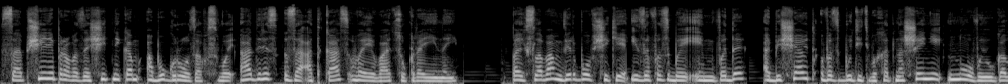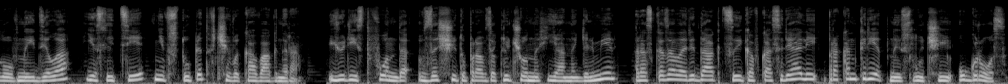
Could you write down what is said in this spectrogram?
сообщили правозащитникам об угрозах в свой адрес за отказ воевать с Украиной. По их словам, вербовщики из ФСБ и МВД обещают возбудить в их отношении новые уголовные дела, если те не вступят в ЧВК Вагнера. Юрист фонда в защиту прав заключенных Яна Гельмель рассказала редакции «Кавказ Реалий» про конкретные случаи угроз.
